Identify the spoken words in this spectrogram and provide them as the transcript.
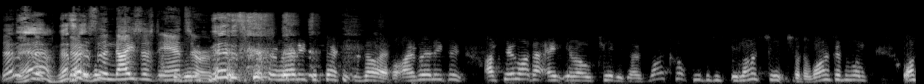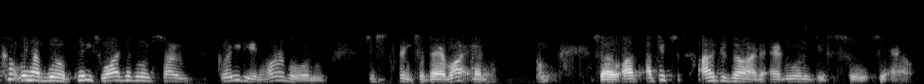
That is, Yeah, the, that's that a- is the nicest answer. It's a really pathetic desire, but I really do. I feel like that eight-year-old kid who goes, "Why can't people just be nice to each other? Why is everyone? Why can't we have world peace? Why is everyone so greedy and horrible and just thinks that they're right?" And everything?" So I, I just I desire that everyone just sorts it out.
